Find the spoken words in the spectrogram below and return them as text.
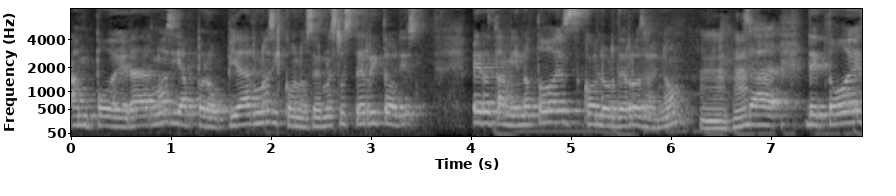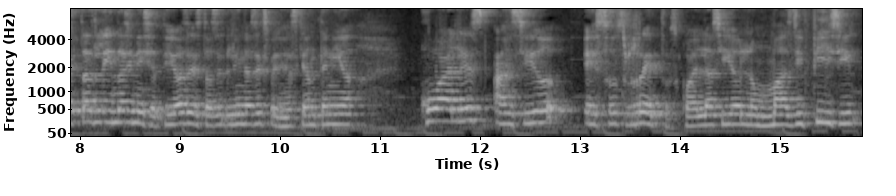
empoderarnos y apropiarnos y conocer nuestros territorios. Pero también no todo es color de rosa, ¿no? O sea, de todas estas lindas iniciativas, de estas lindas experiencias que han tenido, ¿cuáles han sido esos retos? ¿Cuál ha sido lo más difícil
